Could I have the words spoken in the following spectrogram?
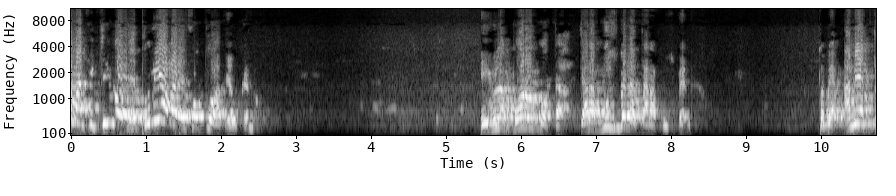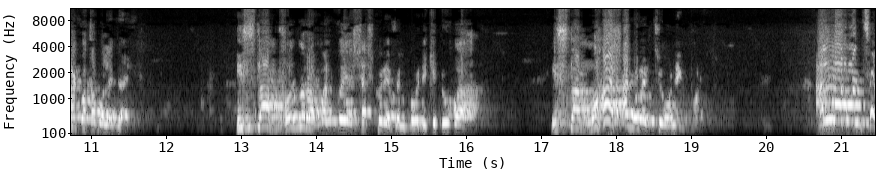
আমাকে কি করবে তুমি আমার ফতুয়া দেও কেন? এগুলা বড় কথা, যারা বুঝবে না তারা বুঝবে না। তবে আমি একটা কথা বলে যাই। ইসলাম ফজলুর রহমান কইয়া শেষ করে ফেলব, এটা কি ডুবা? ইসলাম মহাসাগরের চেয়ে অনেক বড়। আল্লাহ বলছে,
